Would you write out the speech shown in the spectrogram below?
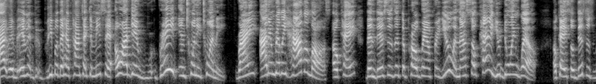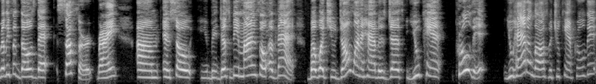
I if people that have contacted me said, "Oh, I did great in 2020." Right? I didn't really have a loss. Okay. Then this isn't the program for you. And that's okay. You're doing well. Okay. So this is really for those that suffered. Right. Um, and so you be just be mindful of that. But what you don't want to have is just you can't prove it. You had a loss, but you can't prove it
